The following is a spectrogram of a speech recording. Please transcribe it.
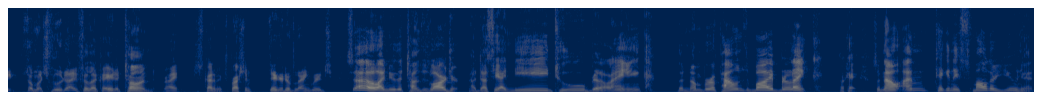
ate so much food I feel like I ate a ton, right? Just kind of an expression, figurative language. So I knew that tons is larger. Now does say I need to blank the number of pounds by blank. Okay, so now I'm taking a smaller unit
